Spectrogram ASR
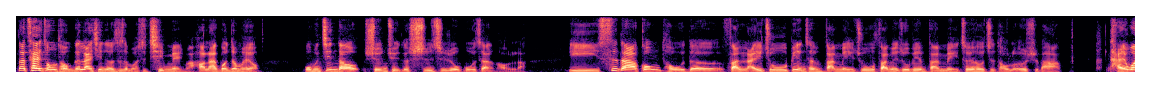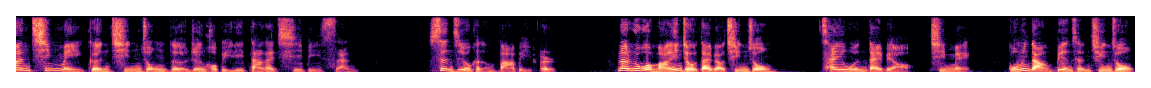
那蔡总统跟赖清德是什么？是亲美嘛？好，来，观众朋友，我们进到选举的实质肉搏战好了啦。以四大公投的反莱猪变成反美猪，反美猪变反美，最后只投了二十趴。台湾亲美跟亲中的人口比例大概七比三。甚至有可能八比二。那如果马英九代表亲中，蔡英文代表亲美，国民党变成亲中，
